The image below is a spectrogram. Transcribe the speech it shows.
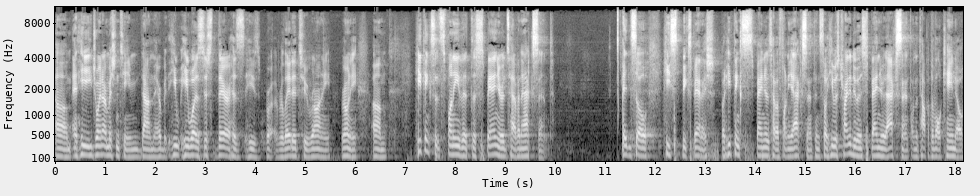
um, and he joined our mission team down there, but he, he was just there. His, he's related to Ronnie. Roni. Um, he thinks it's funny that the Spaniards have an accent. And so he speaks Spanish, but he thinks Spaniards have a funny accent. And so he was trying to do a Spaniard accent on the top of the volcano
